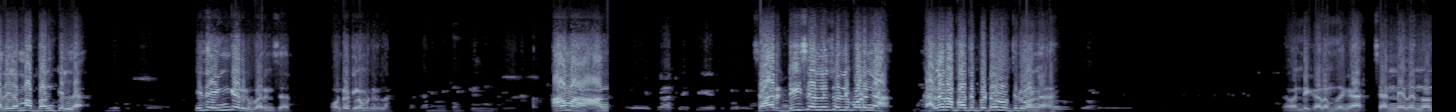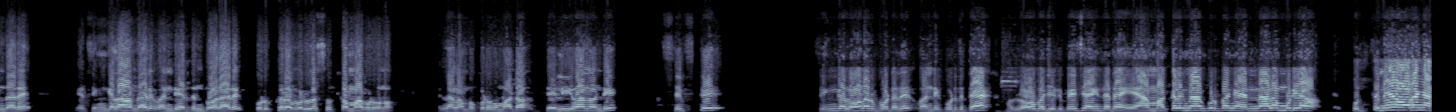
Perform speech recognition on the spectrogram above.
அதிகமா பங்க் இல்ல. இது இங்க இருக்கு பாருங்க சார்? ஒன்றரை கிலோமீட்டர்ல ஆமா. சார் டீசல்னு சொல்லி போடுங்க. கலரை பார்த்து பெட்ரோல் ஊத்திடுவாங்க. வண்டி கிளம்புதுங்க. சென்னையில இருந்து வந்தாரு. சிங்கிளா வந்தாரு. வண்டி எடுத்துன்னு போறாரு. கொடுக்குற பொருளை சுத்தமா கொடுக்கணும். எல்லாம் நம்ம கொடுக்க மாட்டோம். தெளிவான வண்டி. ஸ்விஃப்ட் சிங்கிள் ஓனர் போட்டது வண்டி கொடுத்துட்டேன். லோ பட்ஜெட் பேசி வாங்கி தரேன் என் மக்களுக்கு நான் கொடுப்பேங்க. என்னால முடியும். குத்துனே வரேங்க.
